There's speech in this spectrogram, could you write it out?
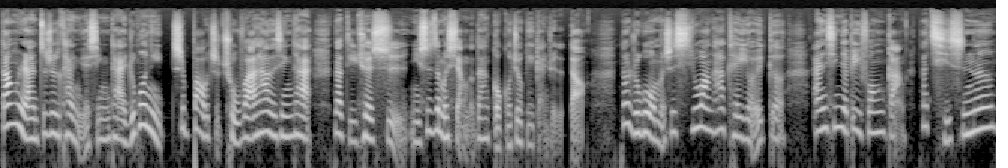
当然，这就是看你的心态。如果你是抱着处罚它的心态，那的确是你是这么想的，但狗狗就可以感觉得到。那如果我们是希望它可以有一个安心的避风港，那其实呢，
